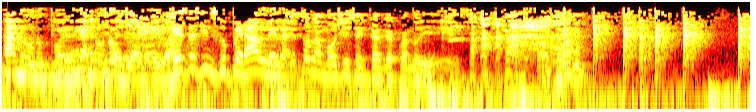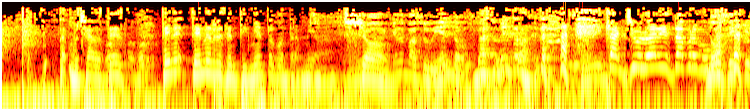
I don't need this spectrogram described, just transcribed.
Ah, no, no puede, ya, no, no. Eso es insuperable. la- Eso la Moshi se encarga cuando llegue. Muchachos, ustedes tienen, tienen resentimiento contra mí. ¿verdad? Yo. va subiendo? Va subiendo. Tan chulo, Eddie está preocupado. No, sí que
